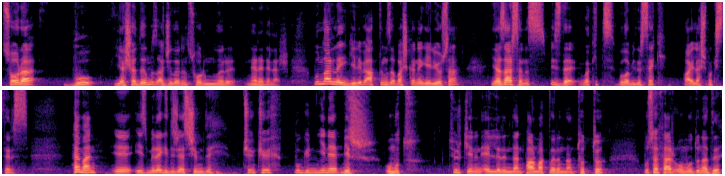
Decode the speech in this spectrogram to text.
Sonra bu yaşadığımız acıların sorumluları neredeler? Bunlarla ilgili ve aklınıza başka ne geliyorsa yazarsanız biz de vakit bulabilirsek paylaşmak isteriz. Hemen e, İzmir'e gideceğiz şimdi. Çünkü bugün yine bir umut Türkiye'nin ellerinden parmaklarından tuttu. Bu sefer umudun adı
